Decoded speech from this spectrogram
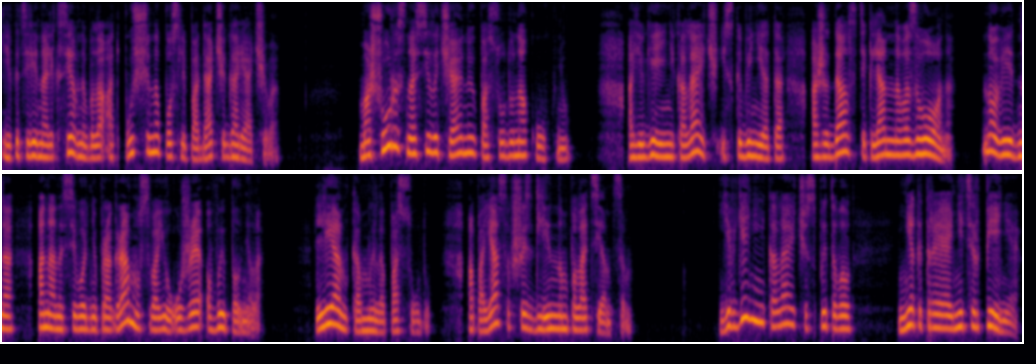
Екатерина Алексеевна была отпущена после подачи горячего. Машура сносила чайную посуду на кухню, а Евгений Николаевич из кабинета ожидал стеклянного звона, но, видно, она на сегодня программу свою уже выполнила. Ленка мыла посуду, опоясавшись длинным полотенцем. Евгений Николаевич испытывал некоторое нетерпение.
